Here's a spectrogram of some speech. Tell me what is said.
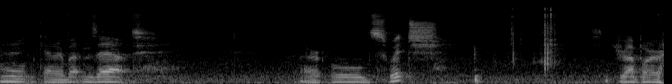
All right, got our buttons out. Our old switch. Let's drop our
